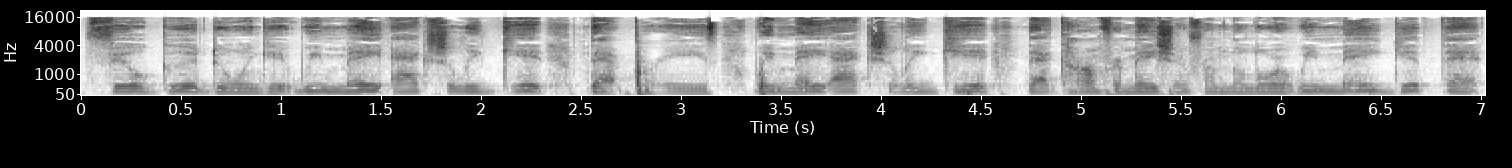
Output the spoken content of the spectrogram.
feel good doing it. We may actually get that praise. We may actually get that confirmation from the Lord. We may get that.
